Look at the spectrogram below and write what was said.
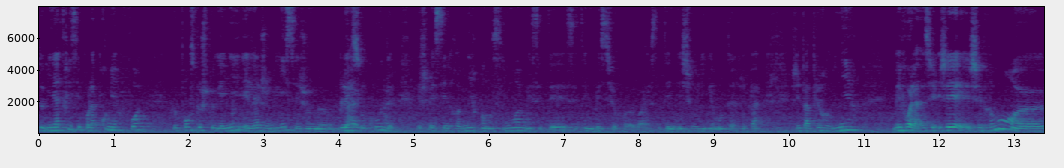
dominatrice, et pour la première fois, je pense que je peux gagner, et là je glisse et je me blesse au coude, et je vais essayer de revenir pendant six mois, mais c'était c'était une blessure, euh, voilà, c'était une déchirure ligamentaire, j'ai pas, j'ai pas pu revenir. Mais voilà, j'ai- vraiment, euh,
